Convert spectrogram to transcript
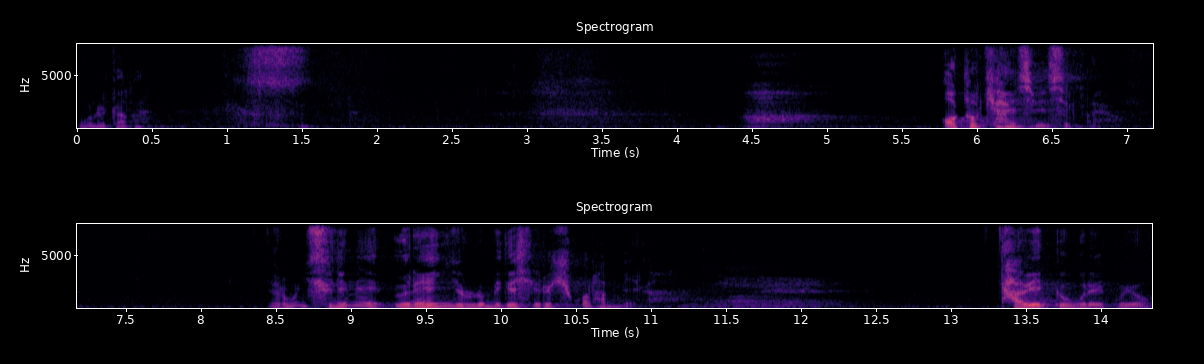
오늘따라. 어떻게 할 수 있을까요? 여러분 주님의 은혜인 줄로 믿으시기를 축원합니다. 다윗도 그랬고요.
